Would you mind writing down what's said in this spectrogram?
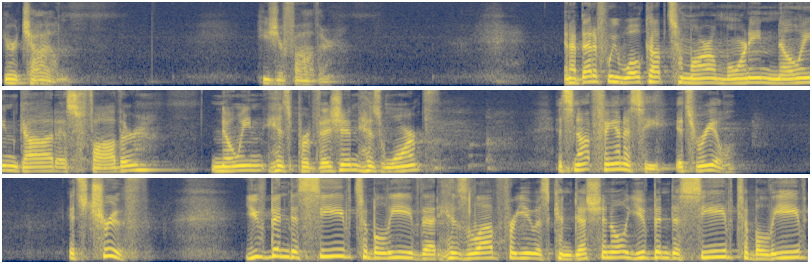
You're a child. He's your father. And I bet if we woke up tomorrow morning knowing God as Father, knowing His provision, His warmth, it's not fantasy, it's real. It's truth. You've been deceived to believe that his love for you is conditional. You've been deceived to believe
